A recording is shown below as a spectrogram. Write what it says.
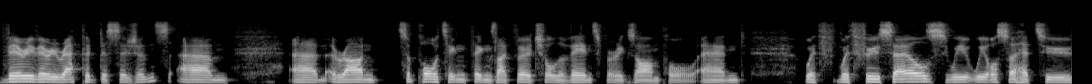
very very rapid decisions um, um, around supporting things like virtual events, for example, and with with Foo sales, we we also had to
